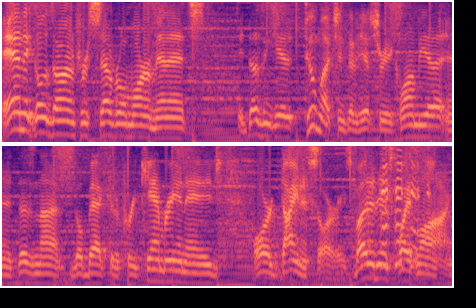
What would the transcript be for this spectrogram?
And it goes on for several more minutes. It doesn't get too much into the history of Colombia, and it does not go back to the Precambrian age or dinosaurs, but it is quite long.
